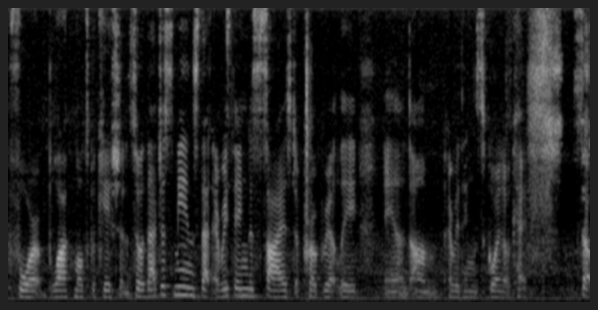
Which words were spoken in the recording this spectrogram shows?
for block multiplication. So that just means that everything is sized appropriately and um, everything's going okay. So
